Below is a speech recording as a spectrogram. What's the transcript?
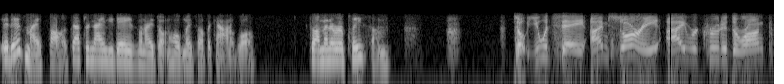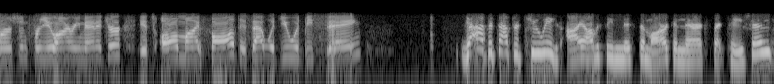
it is my fault. It's after 90 days when I don't hold myself accountable. So I'm going to replace them. So you would say, "I'm sorry, I recruited the wrong person for you, hiring manager. It's all my fault." Is that what you would be saying? Yeah, if it's after two weeks, I obviously missed the mark in their expectations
